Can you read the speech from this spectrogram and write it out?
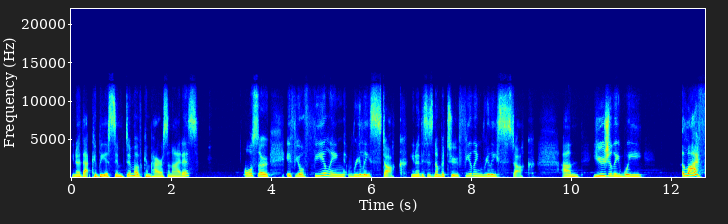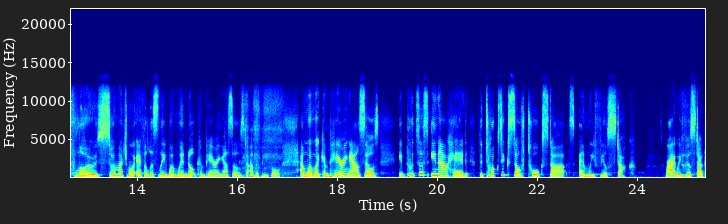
you know that could be a symptom of comparisonitis. Also, if you're feeling really stuck, you know, this is number two, feeling really stuck. Um, usually we life flows so much more effortlessly when we're not comparing ourselves to other people. And when we're comparing ourselves, it puts us in our head, the toxic self talk starts, and we feel stuck. Right? We feel stuck.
